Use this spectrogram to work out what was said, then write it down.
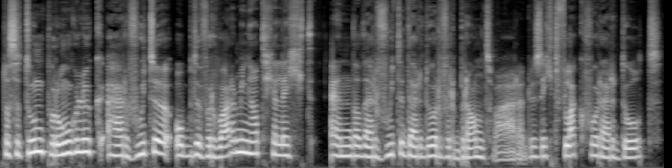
Dat ze toen per ongeluk haar voeten op de verwarming had gelegd en dat haar voeten daardoor verbrand waren. Dus echt vlak voor haar dood.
